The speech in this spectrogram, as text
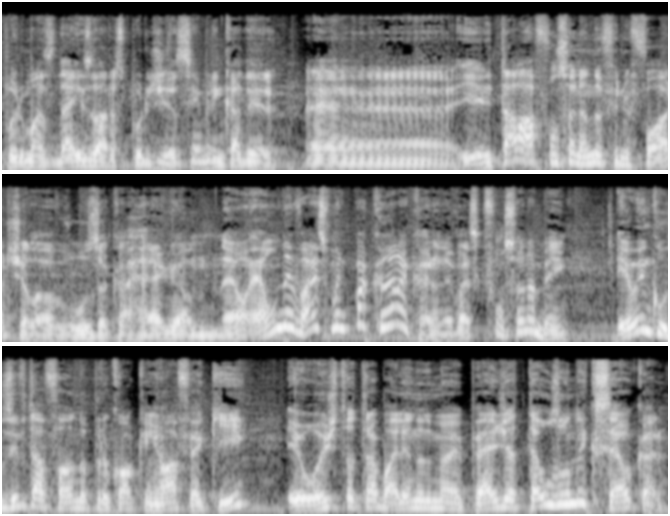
por umas 10 horas por dia, sem brincadeira. É, e ele tá lá funcionando firme e forte, ela usa, carrega. É, é um device muito bacana, cara, um device que funciona bem. Eu, inclusive, tava falando pro Calken Off aqui, eu hoje tô trabalhando no meu iPad até usando Excel, cara.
